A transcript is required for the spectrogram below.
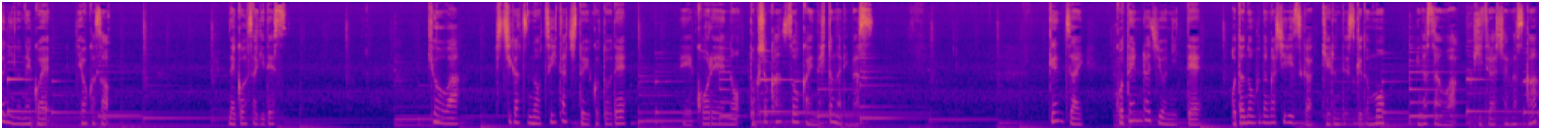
ドニーの猫へようこそ。猫うさぎです。今日は7月の1日ということで、えー、恒例の読書感想会の日となります。現在古典ラジオにて織田信長シリーズが聞けるんですけども皆さんは聞いてらっしゃいますか？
